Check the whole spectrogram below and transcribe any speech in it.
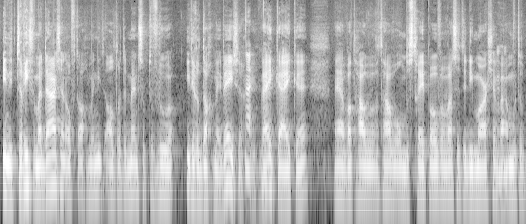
in die tarieven, maar daar zijn over het algemeen niet altijd de mensen op de vloer iedere dag mee bezig. Wij kijken, nou ja, wat houden we, wat houden we onderstreep over en waar zitten die marge en waar mm moet op.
